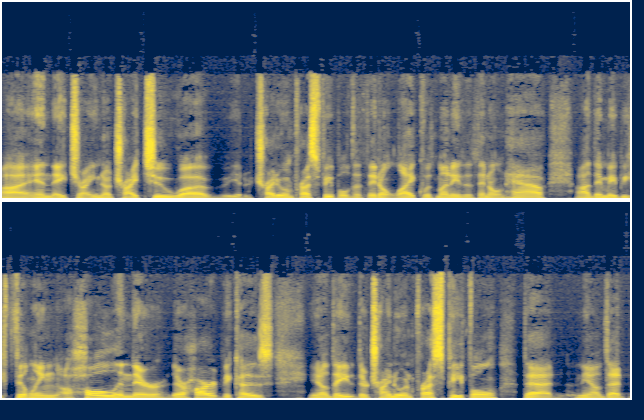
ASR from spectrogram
uh, and they try, you know, try to uh, you know, try to impress people that they don't like with money that they don't have. Uh, they may be filling a hole in their their heart because you know they they're trying to impress people that you know that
